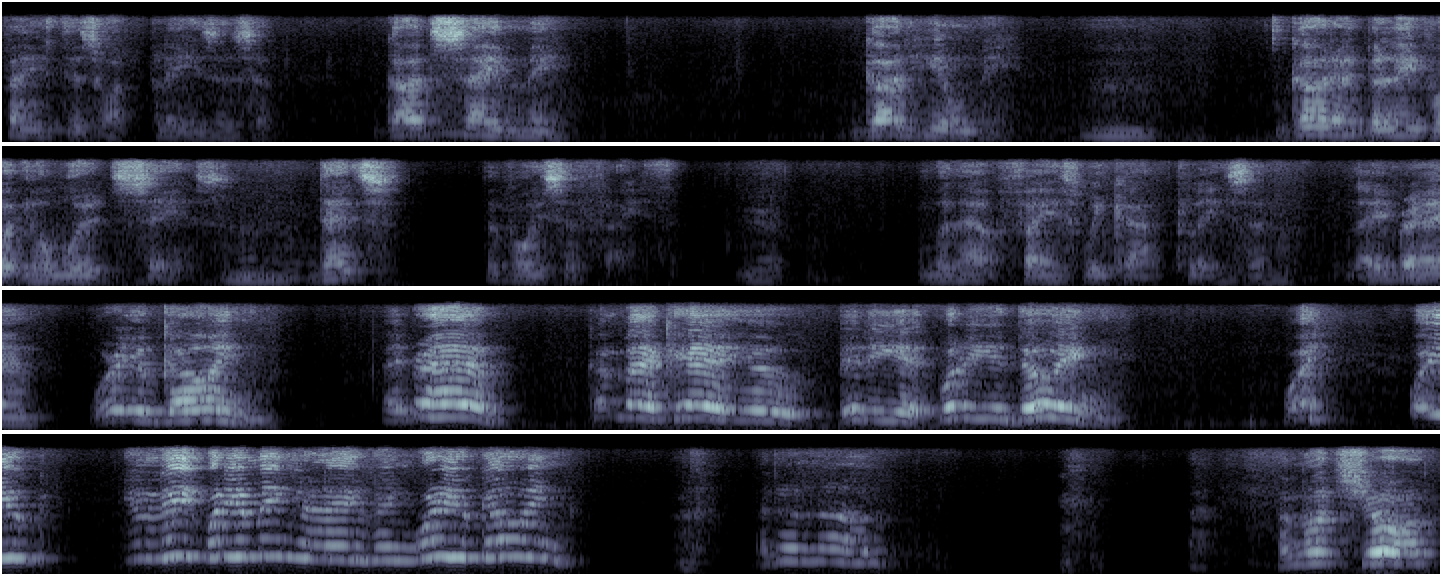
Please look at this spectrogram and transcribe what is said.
Faith is what pleases Him. God save me. God heal me. Mm. God, I believe what your word says. Mm. That's the voice of faith. Yeah. Without faith, we can't please Him. Abraham, where are you going? Abraham, come back here, you idiot. What are you doing? Why, why you, you leave? What do you mean you're leaving? Where are you going? I don't know. I'm not sure.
